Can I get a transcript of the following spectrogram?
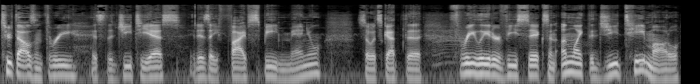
2003. It's the GTS. It is a five-speed manual. So it's got the three liter V6, and unlike the GT model,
